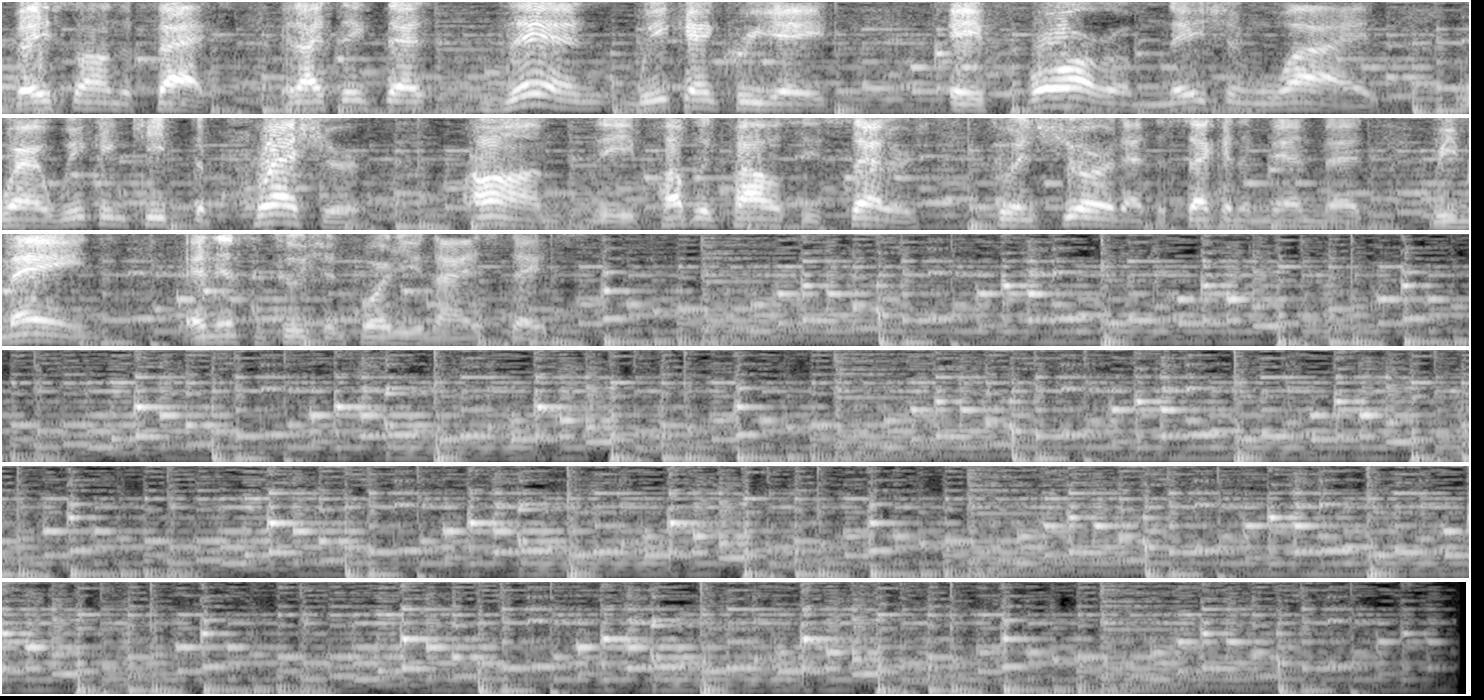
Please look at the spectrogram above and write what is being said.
based on the facts. And I think that then we can create a forum nationwide where we can keep the pressure on the public policy setters to ensure that the Second Amendment remains an institution for the United States.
